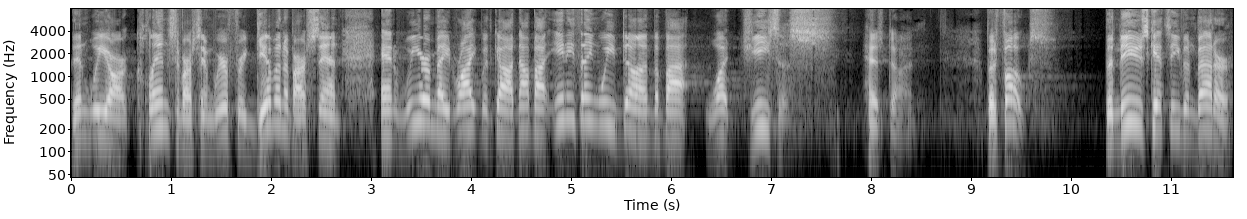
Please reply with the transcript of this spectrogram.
then we are cleansed of our sin. We're forgiven of our sin. And we are made right with God, not by anything we've done, but by what Jesus has done. But, folks, the news gets even better.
